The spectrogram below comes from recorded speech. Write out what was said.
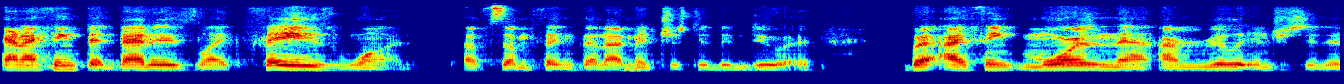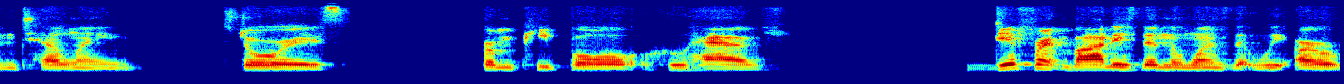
And I think that that is like phase one of something that I'm interested in doing. But I think more than that, I'm really interested in telling stories from people who have different bodies than the ones that we are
